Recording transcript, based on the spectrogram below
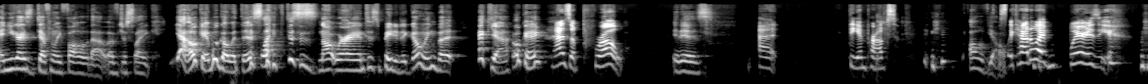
and you guys definitely follow that of just like yeah okay we'll go with this like this is not where I anticipated it going but heck yeah okay as a pro it is at the improvs. all of y'all. It's like, how do I? Where is he?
